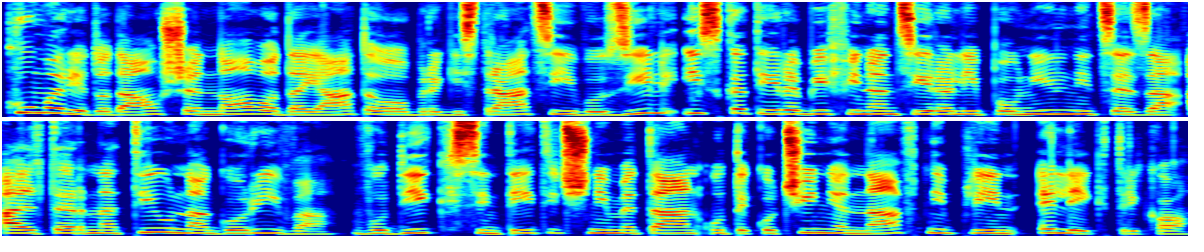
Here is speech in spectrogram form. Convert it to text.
Kumar je dodal še novo dajatev ob registraciji vozil, iz katere bi financirali polnilnice za alternativna goriva, vodik, sintetični metan, utekočinjen naftni plin, elektriko.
